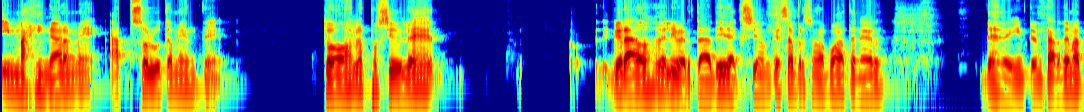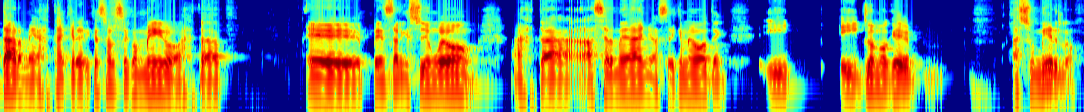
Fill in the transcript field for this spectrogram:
imaginarme absolutamente todos los posibles grados de libertad y de acción que esa persona pueda tener, desde intentar de matarme hasta querer casarse conmigo, hasta eh, pensar que soy un huevón, hasta hacerme daño, hacer que me voten, y, y como que asumirlo.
